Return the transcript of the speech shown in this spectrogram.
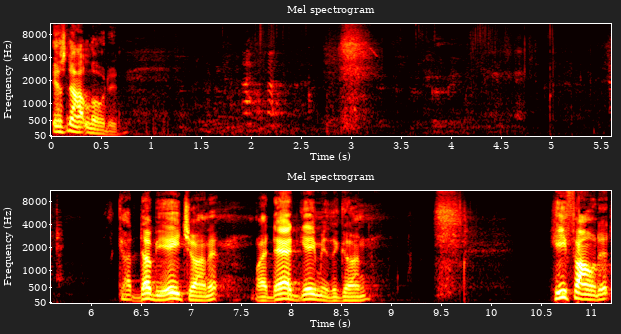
It's not loaded. It's got WH on it. My dad gave me the gun. He found it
